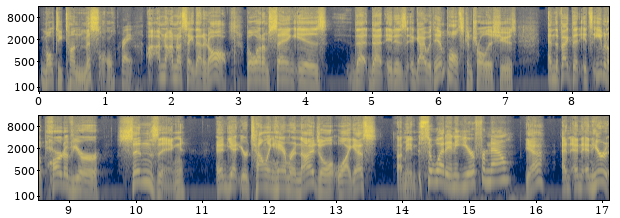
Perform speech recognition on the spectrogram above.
multi-ton missile. Right. I'm not I'm not saying that at all. But what I'm saying is that that it is a guy with impulse control issues, and the fact that it's even a part of your sensing, and yet you're telling Hammer and Nigel, well, I guess I mean, So what? In a year from now, yeah. And and and here,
